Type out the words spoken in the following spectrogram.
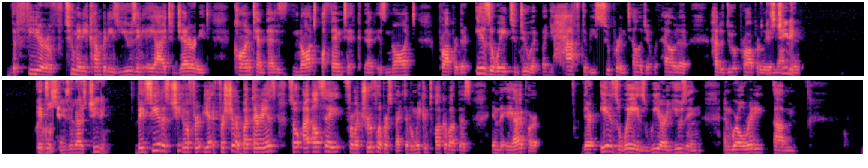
the fear of too many companies using AI to generate content that is not authentic, that is not proper. There is a way to do it, but you have to be super intelligent with how to how to do it properly. It's cheating. Google it's, sees it as cheating. They see it as cheating for yeah for sure, but there is. So I, I'll say from a Trufla perspective, and we can talk about this in the AI part. There is ways we are using, and we're already um,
